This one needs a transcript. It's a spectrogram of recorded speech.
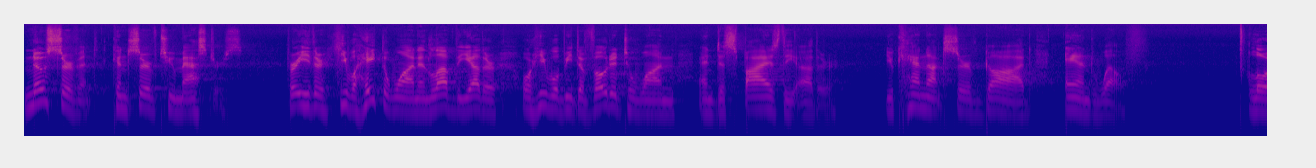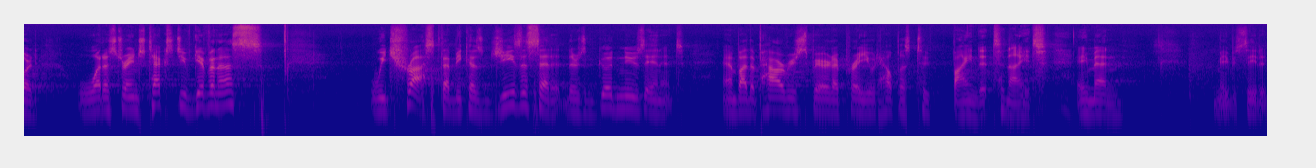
No servant can serve two masters. For either he will hate the one and love the other, or he will be devoted to one and despise the other. You cannot serve God and wealth. Lord, what a strange text you've given us. We trust that because Jesus said it, there's good news in it. And by the power of your Spirit, I pray you would help us to find it tonight. Amen. You may be seated.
